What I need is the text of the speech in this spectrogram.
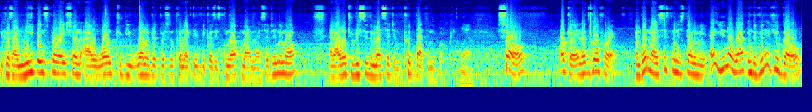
Because I need inspiration. I want to be 100% connected because it's not my message anymore. And I want to receive the message and put that in the book. Yeah. So, okay, let's go for it. And then my assistant is telling me, hey, you know what? In the village you go,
